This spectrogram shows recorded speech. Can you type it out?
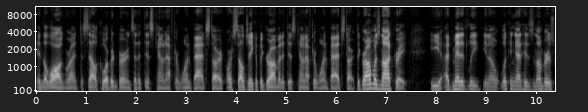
in the long run to sell Corbin Burnes at a discount after one bad start or sell Jacob DeGrom at a discount after one bad start. DeGrom was not great. He admittedly, you know, looking at his numbers,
